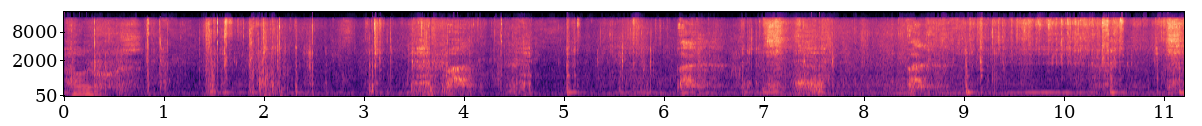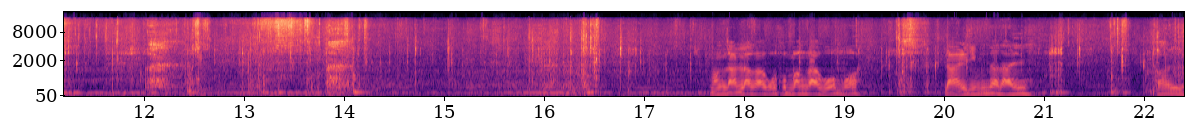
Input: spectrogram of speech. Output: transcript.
아유. 날아가고 도망가고 뭐. 난리입니다 난리 아유.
